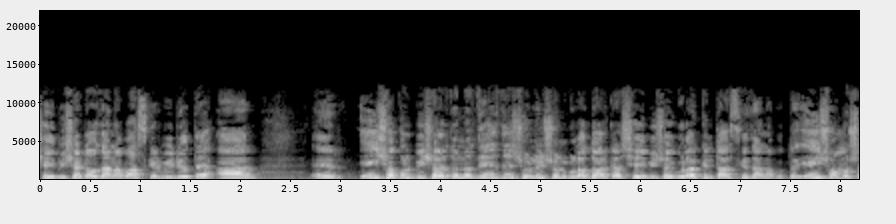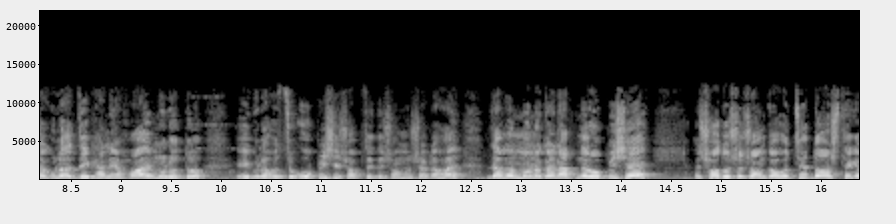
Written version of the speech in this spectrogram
সেই বিষয়টাও জানাব আজকের ভিডিওতে। আর এর এই সকল বিষয়ের জন্য যে যে সলিউশনগুলো দরকার, সেই বিষয়গুলোও কিন্তু আজকে জানাব। তো এই সমস্যাগুলো যেখানে হয় মূলত, এগুলো হচ্ছে অফিসে সবচেয়ে সমস্যাটা হয়। যেমন মনে করেন আপনার অফিসে সদস্য সংখ্যা হচ্ছে দশ থেকে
